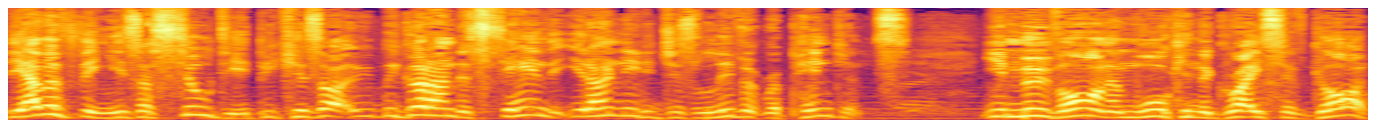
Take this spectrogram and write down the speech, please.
the other thing is I still did because I, we got to understand that you don't need to just live at repentance. You move on and walk in the grace of God.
